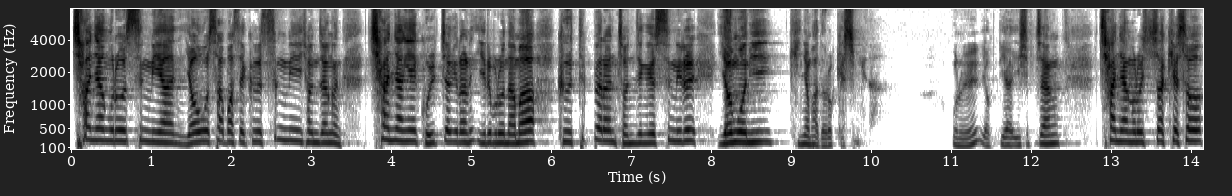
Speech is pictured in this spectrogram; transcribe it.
찬양으로 승리한 여호사밧의 그 승리 현장은 찬양의 골짜기라는 이름으로 남아 그 특별한 전쟁의 승리를 영원히 기념하도록 했습니다. 오늘 역대하 20장 찬양으로 시작해서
